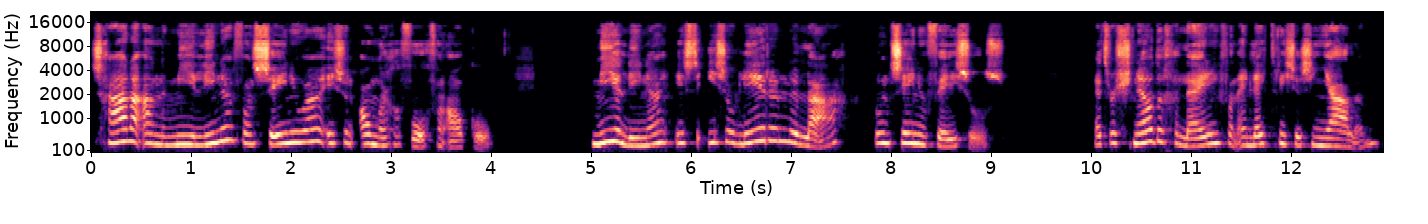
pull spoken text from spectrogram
Schade aan de myeline van zenuwen is een ander gevolg van alcohol. Myeline is de isolerende laag rond zenuwvezels. Het versnelt de geleiding van elektrische signalen.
